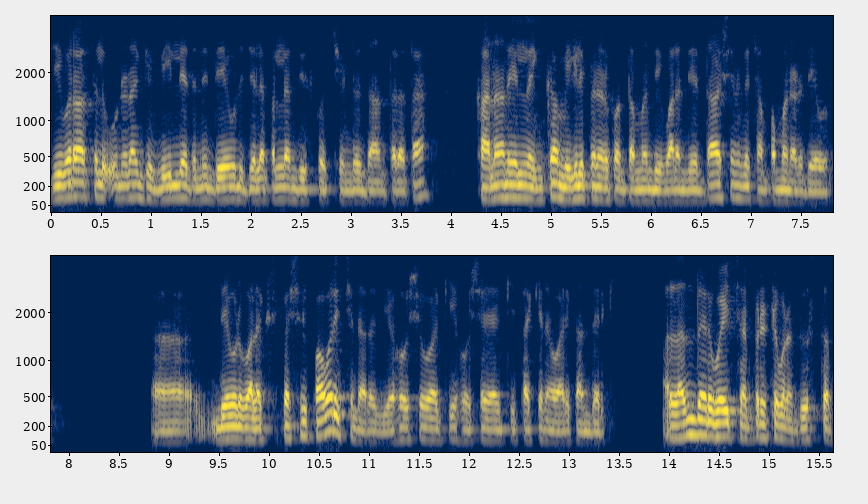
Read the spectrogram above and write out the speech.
జీవరాశులు ఉండడానికి వీల్లేదని దేవుడు జలపల్లం తీసుకొచ్చిండు. దాని తర్వాత కణానీళ్ళు ఇంకా మిగిలిపోయినారు కొంతమంది. వాళ్ళ నిర్దాక్షిణంగా చంపమన్నాడు దేవుడు. దేవుడు వాళ్ళకి స్పెషల్ పవర్ ఇచ్చినారు యహోషవాకి హోషయాకి తక్కిన వారికి అందరికీ. వాళ్ళందరూ పోయి చంపినట్టు మనం చూస్తాం.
